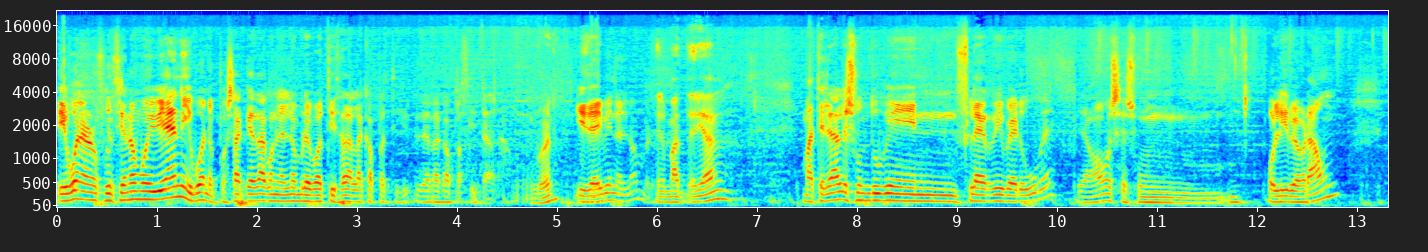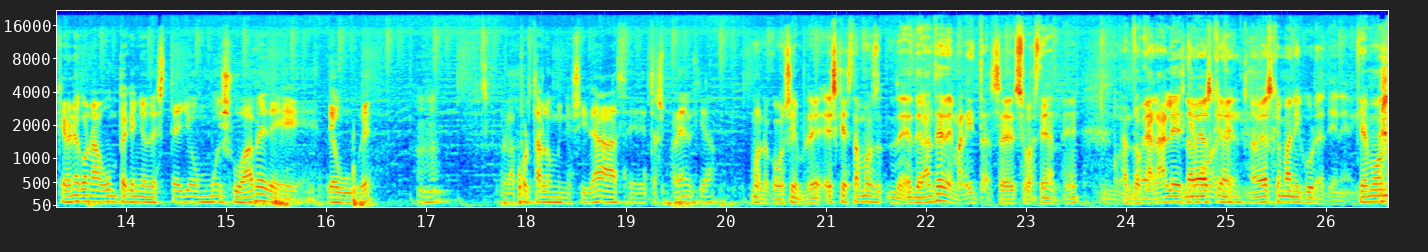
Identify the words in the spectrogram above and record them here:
Y bueno, nos funcionó muy bien y bueno, pues ha quedado con el nombre bautizada de la, capaci- de la capacitada. Bueno, Y de ahí viene el nombre. El material. Material es un Dubin Flare River V, que llamamos, es un Olive Brown, que viene con algún pequeño destello muy suave de, de UV. Le aporta luminosidad, eh, transparencia. Bueno, como siempre, es que estamos de- delante de manitas, eh, Sebastián. ¿eh? Tanto No canales no que, veas mo- que, que- no veas qué manicura tiene. que mon-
